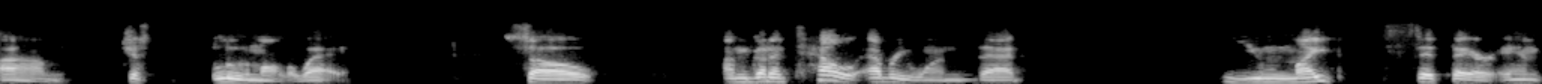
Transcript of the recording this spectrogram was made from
um just blew them all away so i'm going to tell everyone that you might sit there and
